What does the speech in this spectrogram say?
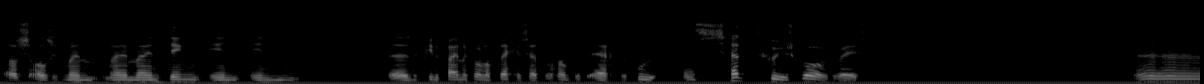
als, als ik mijn, mijn, mijn ding in, in de Filipijnen gewoon had weggezet, dan had het echt een goede, ontzettend goede score geweest. Uh...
